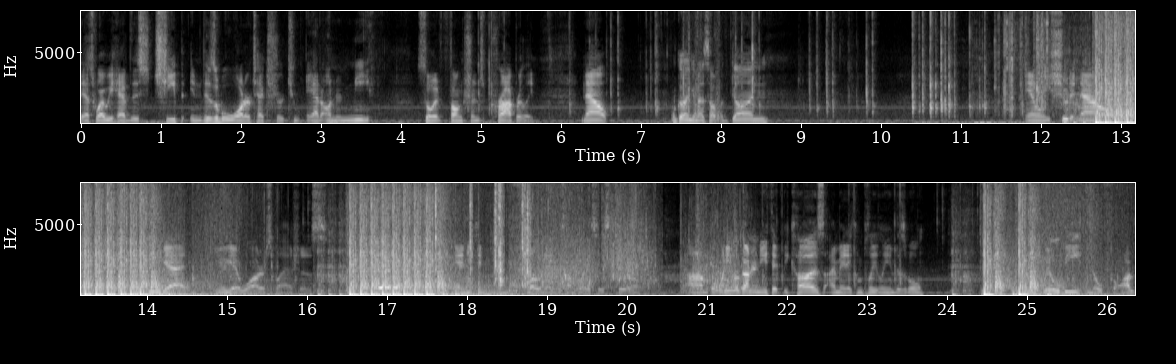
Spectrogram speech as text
That's why we have this cheap invisible water texture to add underneath so it functions properly. Now, I'm going to give myself a gun. And when you shoot it now, you get you get water splashes. And you can even float in some places too. Um, but when you look underneath it, because I made it completely invisible, there will be no fog.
